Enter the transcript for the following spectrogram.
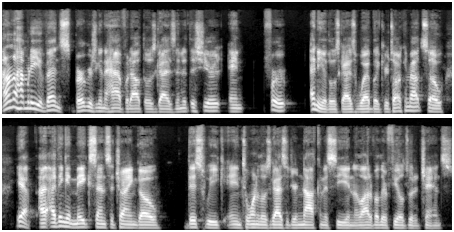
I don't know how many events Berger's going to have without those guys in it this year. And for any of those guys, Webb, like you're talking about. So, yeah, I, I think it makes sense to try and go this week into one of those guys that you're not going to see in a lot of other fields with a chance.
